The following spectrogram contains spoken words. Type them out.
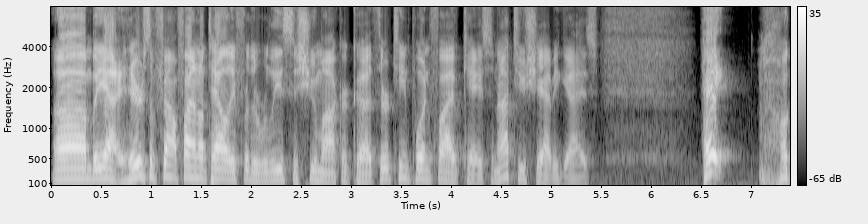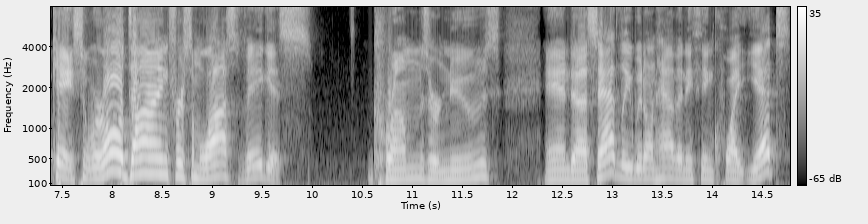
Um, but yeah, here's the final tally for the release of Schumacher Cut 13.5K, so not too shabby, guys. Hey, Okay, so we're all dying for some Lost Vegas crumbs or news. And uh, sadly, we don't have anything quite yet.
